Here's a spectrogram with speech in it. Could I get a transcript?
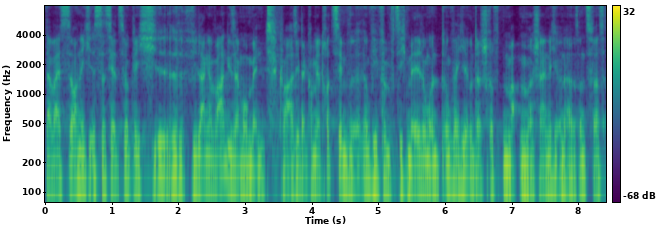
da weißt du auch nicht, ist das jetzt wirklich, äh, wie lange war dieser Moment quasi? Da kommen ja trotzdem irgendwie 50 Meldungen und irgendwelche Unterschriftenmappen wahrscheinlich oder sonst was.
